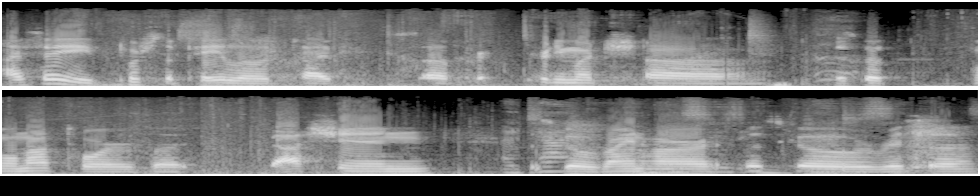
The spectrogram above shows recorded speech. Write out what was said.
I say push the payload type. Uh, pr pretty much. Uh, let's go. Well, not Tor, but Bastion. Let's go Reinhardt. Let's go Orisa.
